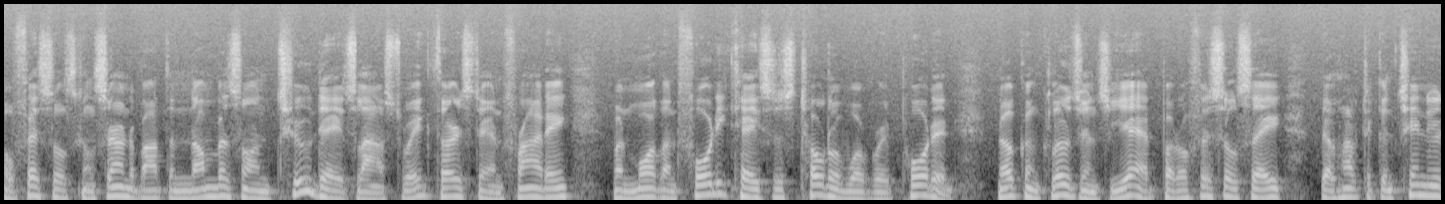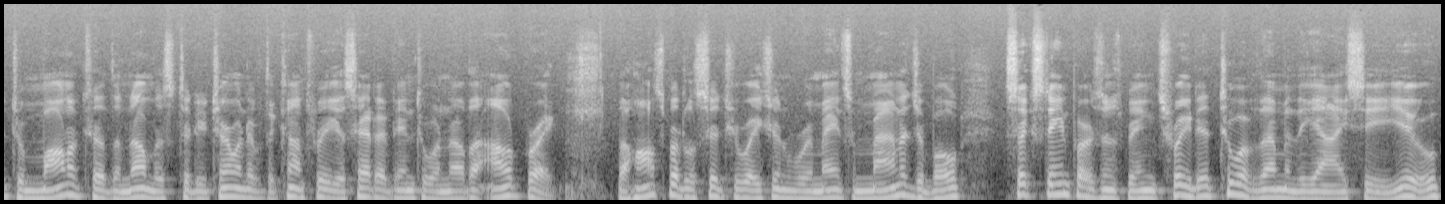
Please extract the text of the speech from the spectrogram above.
Officials concerned about the numbers on two days last week, Thursday and Friday, when more than 40 cases total were reported. No conclusions yet, but officials say they'll have to continue to monitor the numbers to determine if the country is headed into another outbreak. The hospital situation remains manageable 16 persons being treated, two of them in the ICU.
